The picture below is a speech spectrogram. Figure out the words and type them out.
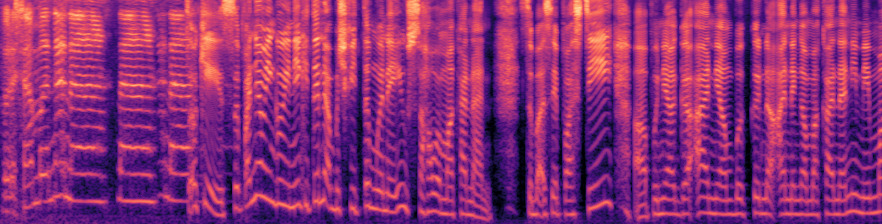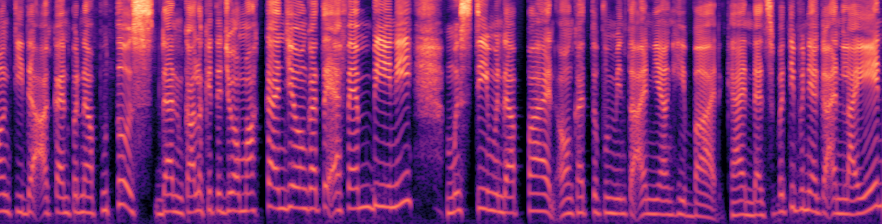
bersama Nana. Nana. Okey, sepanjang minggu ini kita nak bercerita mengenai usahawan makanan. Sebab saya pasti uh, perniagaan yang berkenaan dengan makanan ni memang tidak akan pernah putus. Dan kalau kita jual makan je orang kata F&B ni mesti mendapat orang kata permintaan yang hebat kan. Dan seperti perniagaan lain,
